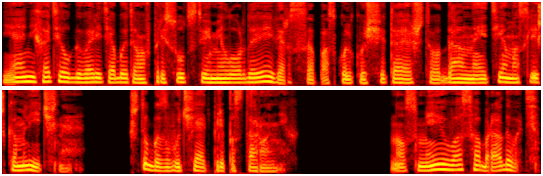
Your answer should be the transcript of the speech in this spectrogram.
Я не хотел говорить об этом в присутствии милорда Эверса, поскольку считаю, что данная тема слишком личная, чтобы звучать при посторонних. Но смею вас обрадовать.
